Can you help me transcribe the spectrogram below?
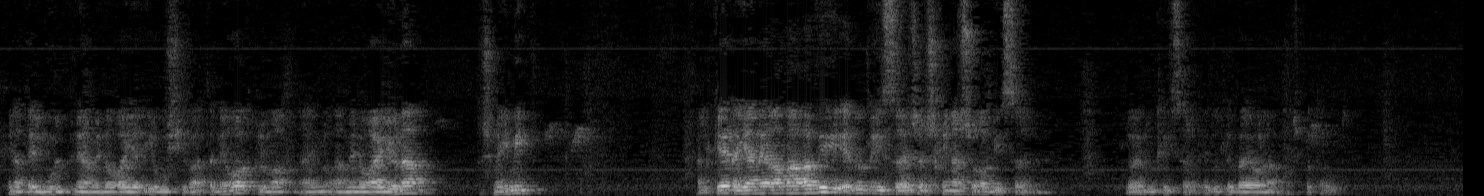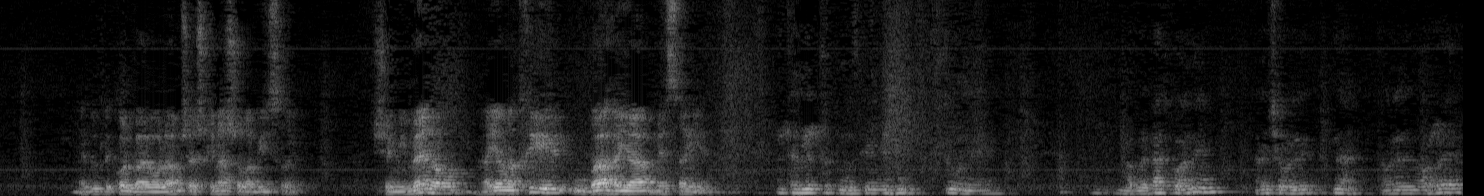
מבחינת אל מול פני המנורה יאירו שבעת הנרות, כלומר המנורה העליונה, השמימית. על כן היה נר המערבי עדות לישראל שהשכינה שורה בישראל. לא עדות לישראל, עדות לבאי עולם, יש פה טעות. עדות לכל באי עולם שהשכינה שורה בישראל. שממנו היה מתחיל ובה היה מסיים. האמת קצת מזכיר לי, שוב, אני... בברכת כהנים, תמיד שואלים, אתה עולה לברך,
